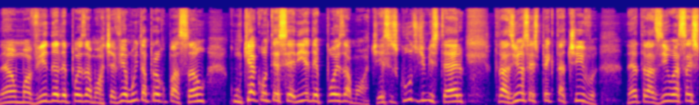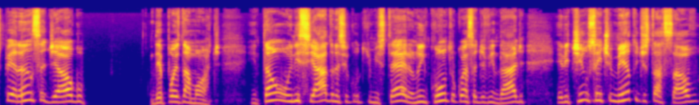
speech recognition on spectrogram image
Né, uma vida depois da morte. Havia muita preocupação com o que aconteceria depois da morte. E esses cultos de mistério traziam essa expectativa, né, traziam essa esperança de algo depois da morte. Então, o iniciado nesse culto de mistério, no encontro com essa divindade, ele tinha um sentimento de estar salvo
